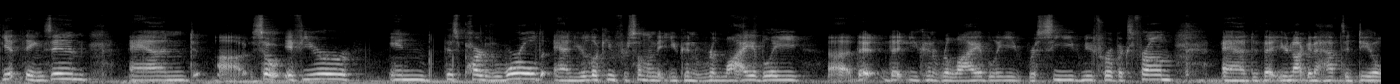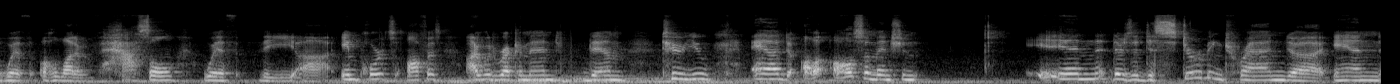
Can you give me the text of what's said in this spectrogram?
get things in, and uh, so if you're in this part of the world and you're looking for someone that you can reliably uh, that, that you can reliably receive nootropics from and that you're not going to have to deal with a whole lot of hassle with the uh, imports office, I would recommend them to you. And I'll also mention in there's a disturbing trend uh, in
